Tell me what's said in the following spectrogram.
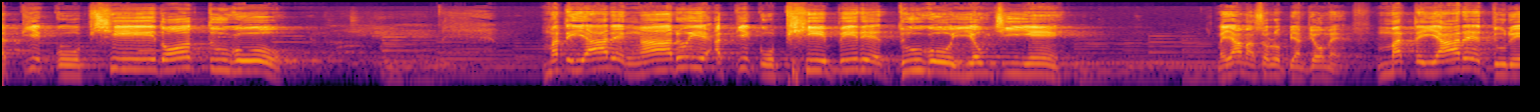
အပြစ်ကိုဖြေသောသူကိုမတရားတဲ့ငါတို့ရဲ့အပြစ်ကို ဖြေပေးတဲ့သူကိုယုံကြည်ရင်မရမှာဆိုလို့ပြန်ပြောမယ်မတရားတဲ့သူတွေ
